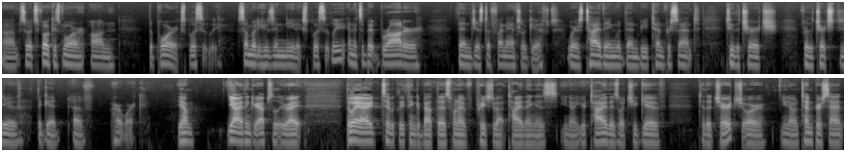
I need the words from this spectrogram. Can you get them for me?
Um, so it's focused more on the poor explicitly, somebody who's in need explicitly, and it's a bit broader than just a financial gift. Whereas tithing would then be ten percent to the church for the church to do the good of her work. Yeah. Yeah, I think you're absolutely right. The way I typically think about this when I've preached about tithing is, you know, your tithe is what you give to the church or, you know, 10%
